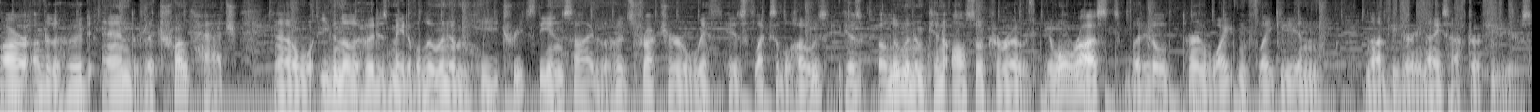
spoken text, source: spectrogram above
are under the hood and the trunk hatch. Now, even though the hood is made of aluminum, he treats the inside of the hood structure with his flexible hose because aluminum can also corrode. It won't rust, but it'll turn white and flaky and not be very nice after a few years.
